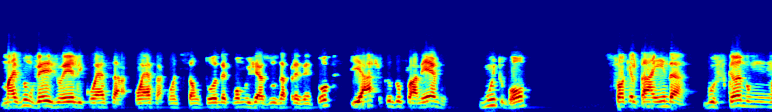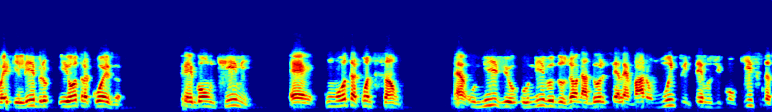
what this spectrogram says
mas não vejo ele com essa, com essa condição toda como Jesus apresentou e acho que o do Flamengo, muito bom, só que ele está ainda buscando um equilíbrio e outra coisa, pegou um time é, com outra condição. Né? O nível, o nível dos jogadores se elevaram muito em termos de conquistas,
